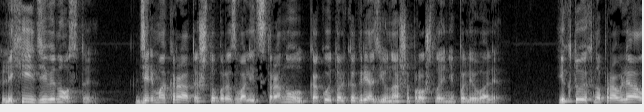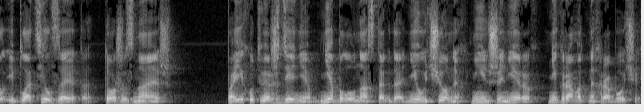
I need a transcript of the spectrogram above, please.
Лихие девяностые. Дерьмократы, чтобы развалить страну, какой только грязью наше прошлое не поливали. И кто их направлял и платил за это, тоже знаешь. По их утверждениям, не было у нас тогда ни ученых, ни инженеров, ни грамотных рабочих.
